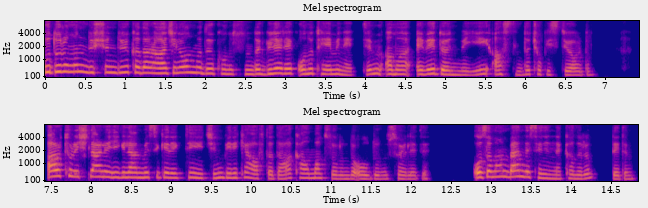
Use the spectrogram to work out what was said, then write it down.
Bu durumun düşündüğü kadar acil olmadığı konusunda gülerek onu temin ettim ama eve dönmeyi aslında çok istiyordum. Arthur işlerle ilgilenmesi gerektiği için bir iki hafta daha kalmak zorunda olduğunu söyledi. O zaman ben de seninle kalırım, dedim.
